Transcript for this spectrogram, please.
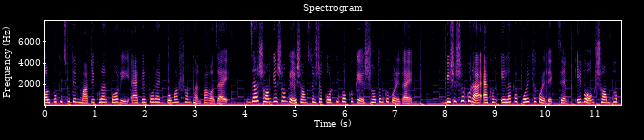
অল্প কিছুদিন মাটি খোঁড়ার পরই একের পর এক বোমার সন্ধান পাওয়া যায়, যা সঙ্গে সঙ্গে সংশ্লিষ্ট কর্তৃপক্ষকে সতর্ক করে দেয়। বিশেষজ্ঞরা এখন এলাকা পরীক্ষা করে দেখছেন এবং সম্ভাব্য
